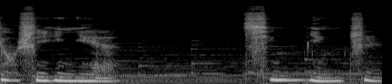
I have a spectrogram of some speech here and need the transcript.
又是一年清明至。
